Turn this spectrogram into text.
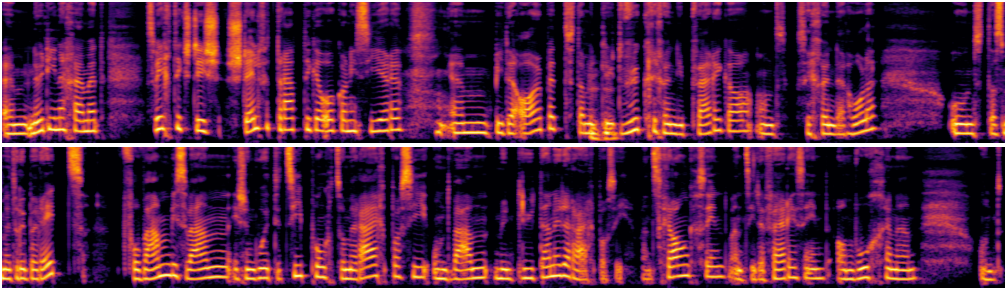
ähm, nicht reinkommen. Das Wichtigste ist Stellvertretungen organisieren ähm, bei der Arbeit, damit mhm. die Leute wirklich in die Ferien gehen und sich können erholen können. Und dass man darüber redet, von wann bis wann ist ein guter Zeitpunkt, um erreichbar zu sein und wann müssen die Leute auch nicht erreichbar sein. Wenn sie krank sind, wenn sie in der Ferien sind, am Wochenende. Und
